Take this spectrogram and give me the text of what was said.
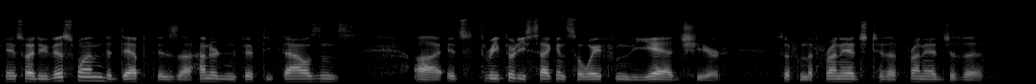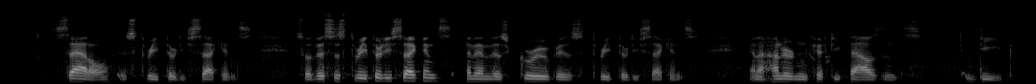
Okay, so I do this one. The depth is 150 thousandths. Uh, it's 330 seconds away from the edge here. So from the front edge to the front edge of the saddle is 330 seconds. So this is 330 seconds, and then this groove is 330 seconds, and 150 thousandths deep.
